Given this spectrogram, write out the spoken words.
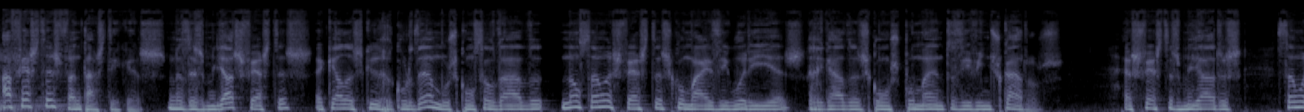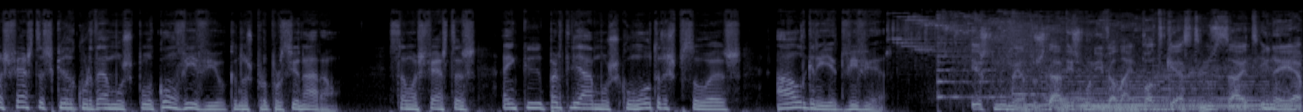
Há festas fantásticas, mas as melhores festas, aquelas que recordamos com saudade, não são as festas com mais iguarias, regadas com espumantes e vinhos caros. As festas melhores são as festas que recordamos pelo convívio que nos proporcionaram. São as festas em que partilhamos com outras pessoas a alegria de viver. Este momento está disponível em podcast no site e na app.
